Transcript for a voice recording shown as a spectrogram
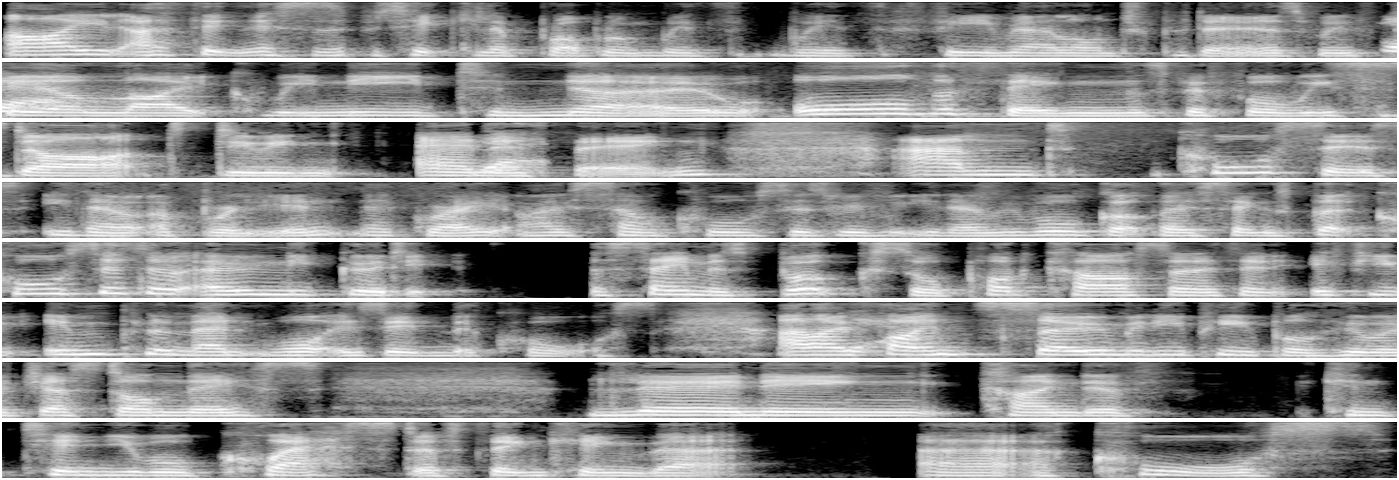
I, I think this is a particular problem with with female entrepreneurs. We Yeah. feel like we need to know all the things before we start doing anything. And courses, you know, are brilliant. They're great. I sell courses. We've you know we've all got those things, but courses are only good. The same as books or podcasts or anything, if you implement what is in the course. And I Yeah. find so many people who are just on this learning kind of continual quest of thinking that uh, a course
